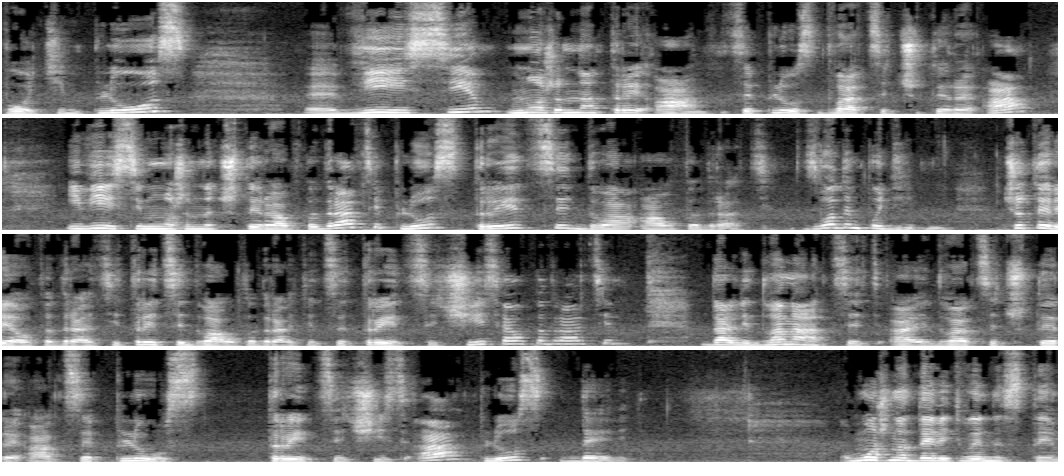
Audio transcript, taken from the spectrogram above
Потім плюс е, 8 множимо на 3а, це плюс 24а. І 8 множимо на 4а в квадраті плюс 32а в квадраті. Зводимо подібні. 4а в квадраті, 32а в квадраті це 36а в квадраті. Далі 12а і 24а це плюс 36а плюс 9. Можна 9 винести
